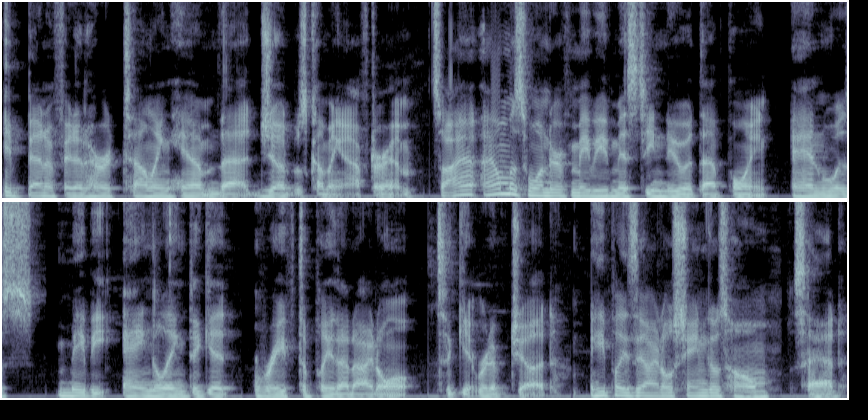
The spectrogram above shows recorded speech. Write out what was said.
it benefited her telling him that Judd was coming after him. So I, I almost wonder if maybe Misty knew at that point and was maybe angling to get Rafe to play that idol to get rid of Judd. He plays the idol. Shane goes home, sad.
